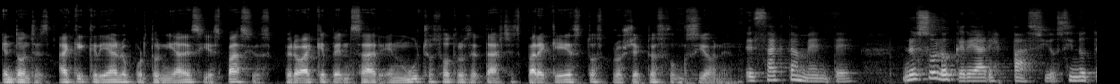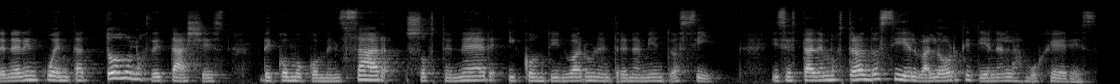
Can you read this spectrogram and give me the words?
Entonces, hay que crear oportunidades y espacios, pero hay que pensar en muchos otros detalles para que estos proyectos funcionen. Exactamente. No es solo crear espacios, sino tener en cuenta todos los detalles de cómo comenzar, sostener y continuar un entrenamiento así y se está demostrando así el valor que tienen las mujeres.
